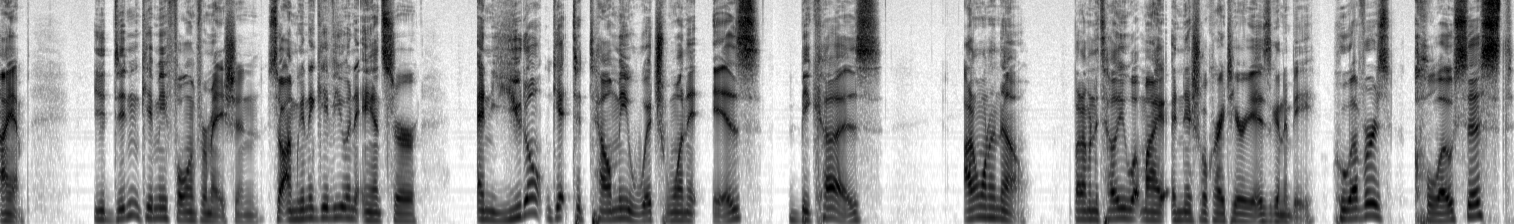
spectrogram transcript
I am. You didn't give me full information, so I'm going to give you an answer, and you don't get to tell me which one it is because I don't want to know. But I'm going to tell you what my initial criteria is going to be. Whoever's closest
